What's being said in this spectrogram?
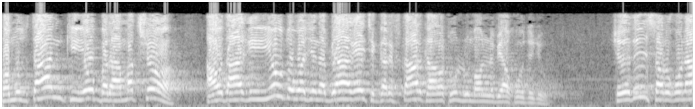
په ملتان کې یو برامت شو او داغي یو د وجه نه بیا غي چې گرفتار کا ټول رومال نه بیا خو دیجو چې دې سرغنا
